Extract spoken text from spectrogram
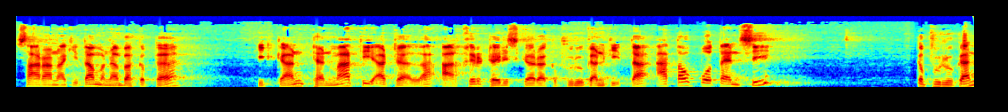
sarana kita menambah kebaikan dan mati adalah akhir dari segala keburukan kita atau potensi keburukan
